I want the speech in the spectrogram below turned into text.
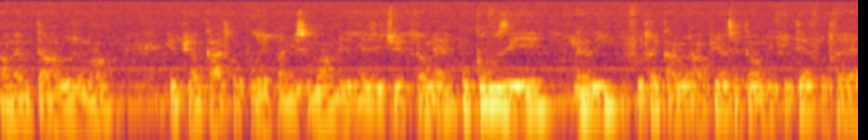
en même temps un logement, et puis un cadre pour l'épanouissement de mes études. Mais pour que vous ayez un lit, il faudrait quand même remplir un certain nombre de critères. Il faudrait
